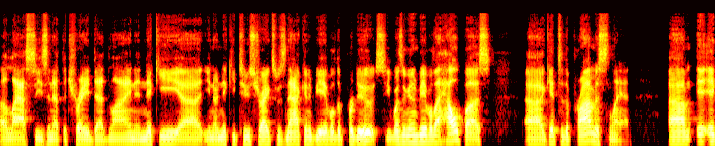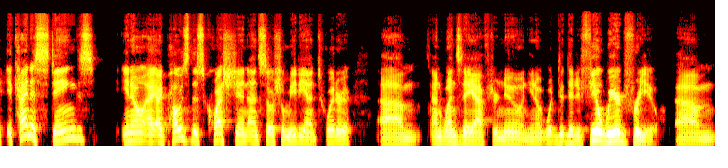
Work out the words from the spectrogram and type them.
uh, last season at the trade deadline. And Nicky, uh, you know, Nicky Two Strikes was not going to be able to produce. He wasn't going to be able to help us uh, get to the promised land. Um, it it, it kind of stings. You know, I, I, posed this question on social media on Twitter um, on Wednesday afternoon. You know, what, did, did it feel weird for you? Um,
